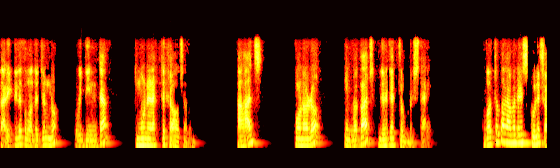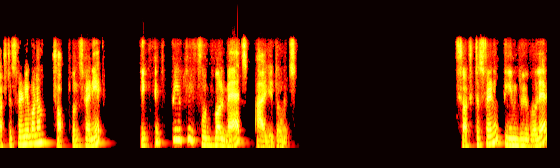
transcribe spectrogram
তারিখ দিলে তোমাদের জন্য ওই দিনটা মনে রাখতে সহজ হবে। আজ পনেরো শূন্য পাঁচ দুই হাজার চব্বিশ তারিখ। গতকাল আমাদের স্কুলে ষষ্ঠ শ্রেণি বনাম, সপ্তম শ্রেণির একটি প্রীতি ফুটবল ম্যাচ আয়োজিত হয়েছে। ষষ্ঠ শ্রেণি তিন দুই গোলের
